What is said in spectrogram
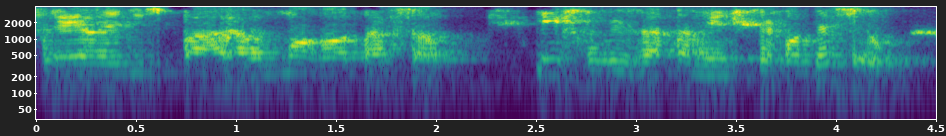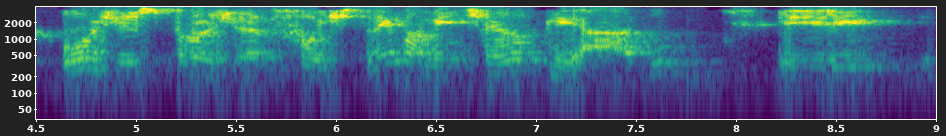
céleres para uma votação. E foi exatamente o que aconteceu. Hoje esse projeto foi extremamente ampliado, ele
